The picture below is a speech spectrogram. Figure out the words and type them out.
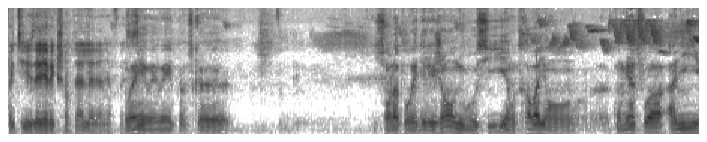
Oui, tu es allé avec Chantal la dernière fois. Oui, oui, oui, parce que ils sont là pour aider les gens, nous aussi, et on travaille en combien de fois Annie,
